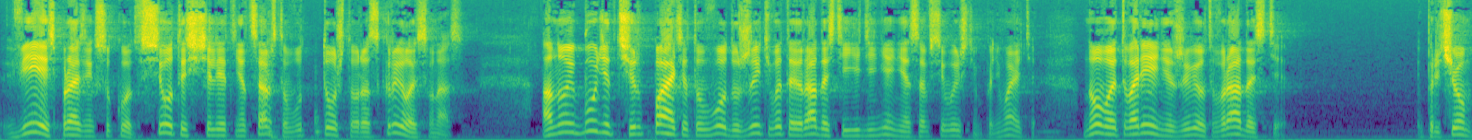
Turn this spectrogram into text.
весь праздник Суккот, все тысячелетнее царство, вот то, что раскрылось в нас, оно и будет черпать эту воду, жить в этой радости единения со Всевышним, понимаете? Новое творение живет в радости – причем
